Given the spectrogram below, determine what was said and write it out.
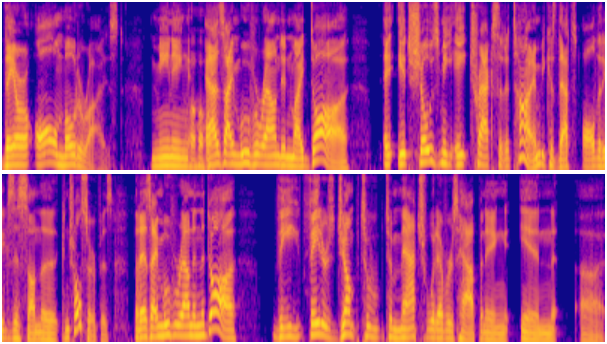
They are all motorized, meaning as I move around in my DAW, it it shows me eight tracks at a time because that's all that exists on the control surface. But as I move around in the DAW, the faders jump to to match whatever's happening in uh,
